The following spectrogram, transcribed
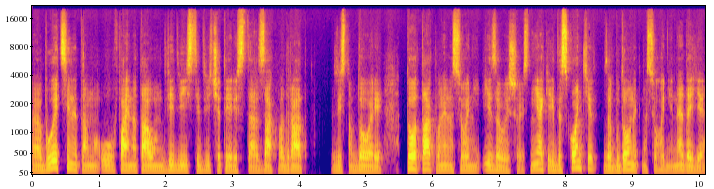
е, були ціни там у Chinatown 2200-2400 за квадрат, звісно, в доларі, то так вони на сьогодні і залишились. Ніяких дисконтів забудовник на сьогодні не дає.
